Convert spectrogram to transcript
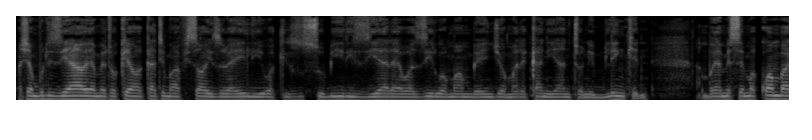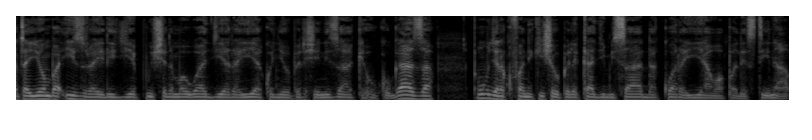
Mashambulizi hayo yametokea wakati maafisa wa Israeli wakisubiri ziara ya waziri wa mambo ya nje wa Marekani Antony Blinken, ambaye amesema kwamba ataiomba Israeli ijiepushe na mauaji ya raia kwenye operesheni zake huko Gaza, pamoja na kufanikisha upelekaji misaada kwa raia wa Palestina.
